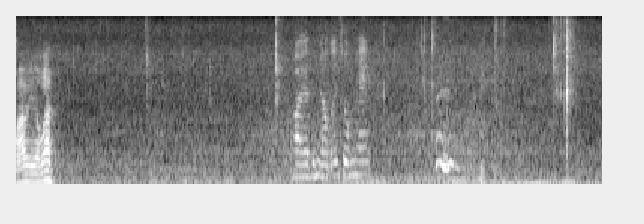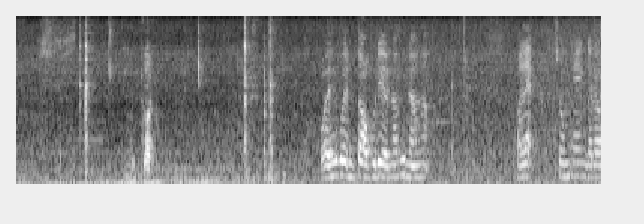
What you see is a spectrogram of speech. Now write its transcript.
มาเลยมาพอแล้วพี่น้องเอ้ยชมแห้งก่อนปล่อยให้เพิ่นตอบผู้เดียวนะพี่น้องเนาะพอแล้วชมแห้งก็ได้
